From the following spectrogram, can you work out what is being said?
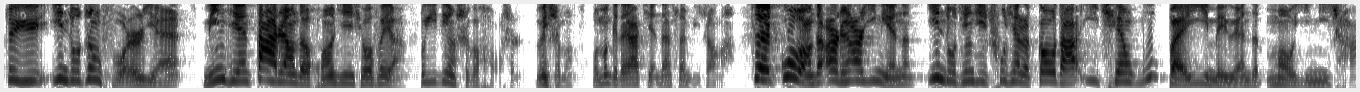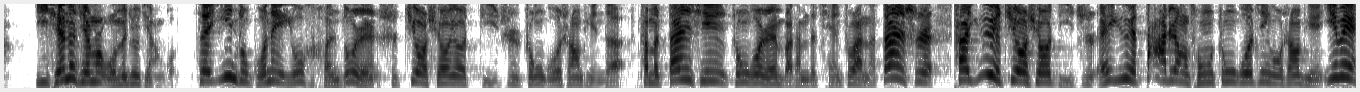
对于印度政府而言，民间大量的黄金消费啊，不一定是个好事为什么？我们给大家简单算笔账啊，在过往的二零二一年呢，印度经济出现了高达一千五百亿美元的贸易逆差。以前的节目我们就讲过，在印度国内有很多人是叫嚣要抵制中国商品的，他们担心中国人把他们的钱赚了。但是他越叫嚣抵制，哎，越大量从中国进口商品，因为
